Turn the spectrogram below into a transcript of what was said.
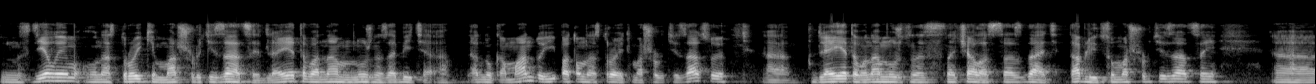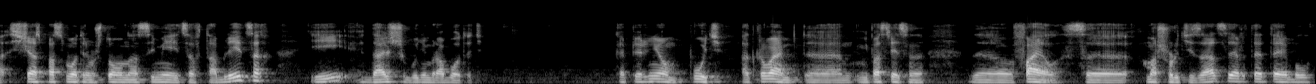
сделаем у настройки маршрутизации. Для этого нам нужно забить а, одну команду и потом настроить маршрутизацию. А, для этого нам нужно сначала создать таблицу маршрутизации. А, сейчас посмотрим, что у нас имеется в таблицах и дальше будем работать. Копернем путь, открываем э, непосредственно э, файл с маршрутизацией RT-Table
